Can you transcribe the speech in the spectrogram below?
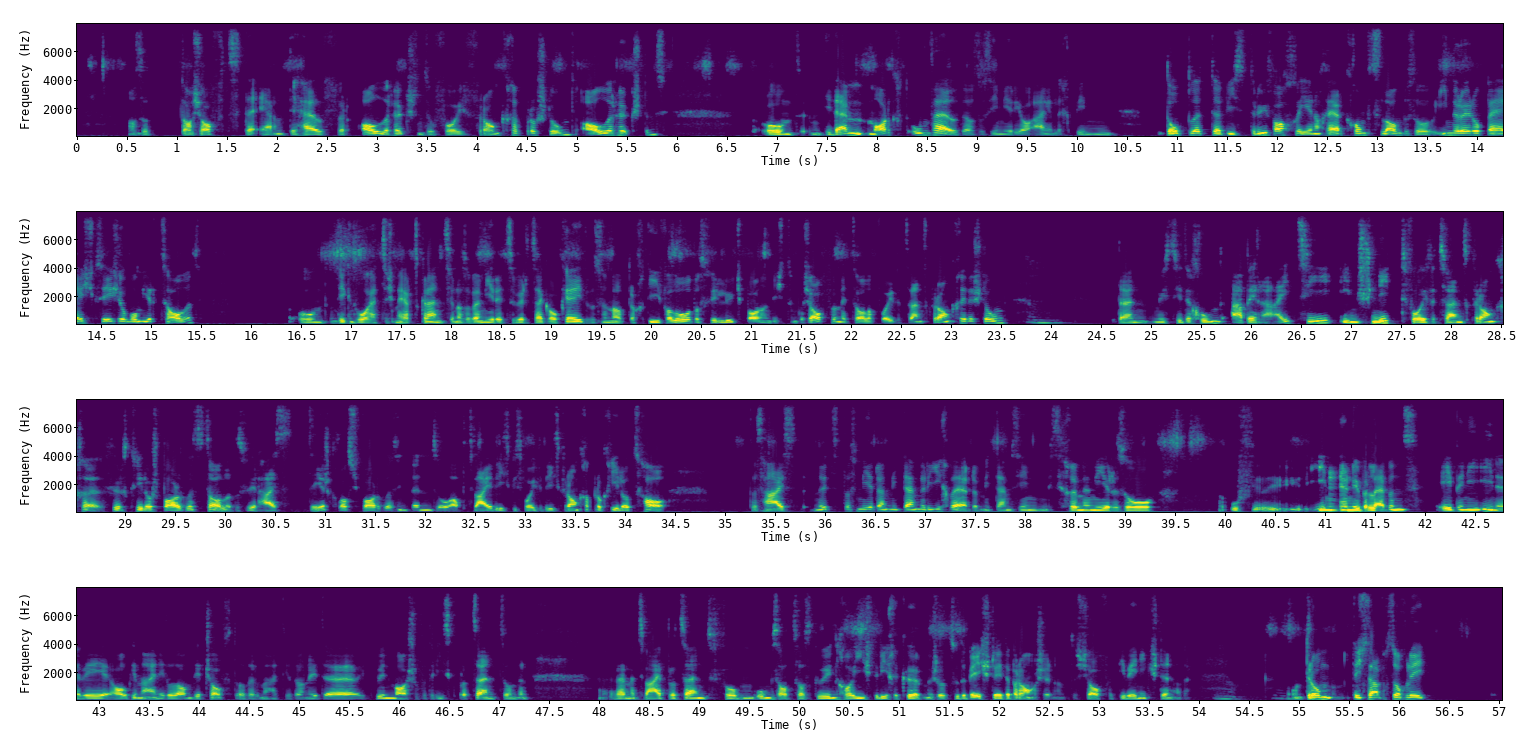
Also da schafft es der Erntehelfer allerhöchstens auf 5 Franken pro Stunde, allerhöchstens. Und in diesem Marktumfeld, also sind wir ja eigentlich beim doppelten bis dreifachen, je nach Herkunftsland, also innereuropäisch gesehen schon, wo wir zahlen. Und, und irgendwo hat es Schmerzgrenzen. Also wenn wir jetzt würde sagen, okay, das ist ein attraktiver Lohn, dass viele Leute spannend ist zum Arbeiten, wir zahlen 25 Franken in der Stunde, mhm dann müsste der Kunde auch bereit sein, im Schnitt 25 Franken für das Kilo Spargel zu zahlen. Das würde heißen, die Erstklasse-Spargel sind dann so ab 32 bis 35 Franken pro Kilo zu haben. Das heißt nicht, dass wir dann mit dem reich werden. Mit dem Sinn kommen wir so auf, in eine Überlebensebene rein, wie allgemein in der Landwirtschaft. Oder? Man hat ja da nicht eine Gewinnmarge von 30 Prozent, sondern äh, wenn man 2% vom Umsatz als Gewinn kann einstreichen kann, gehört man schon zu den Besten in der Branche. Und das schaffen die wenigsten. Oder? Ja. Und darum das ist es einfach so ein bisschen,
